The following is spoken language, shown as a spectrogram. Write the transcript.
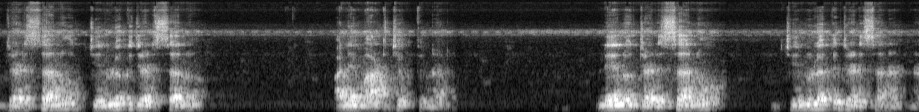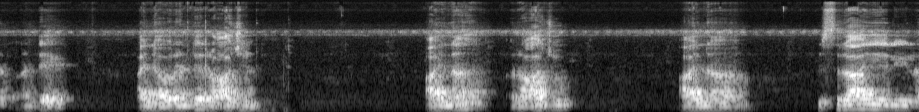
జడిసాను జనులకు జడిసాను అనే మాట చెప్తున్నాడు. నేను జడిసాను జనులకు జడిసాను అంటున్నాడు. అంటే ఆయన ఎవరంటే రాజు అండి. ఆయన రాజు ఆయన ఇస్రాయేలీల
